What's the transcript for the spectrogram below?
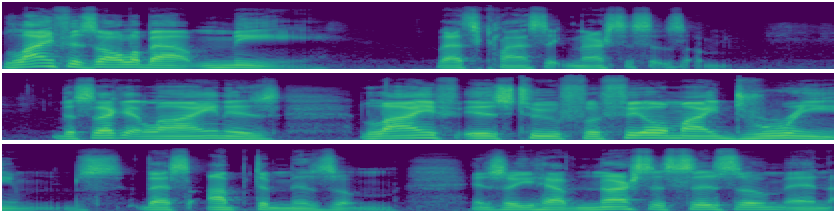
life is all about me. That's classic narcissism. The second line is life is to fulfill my dreams. That's optimism. And so you have narcissism and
